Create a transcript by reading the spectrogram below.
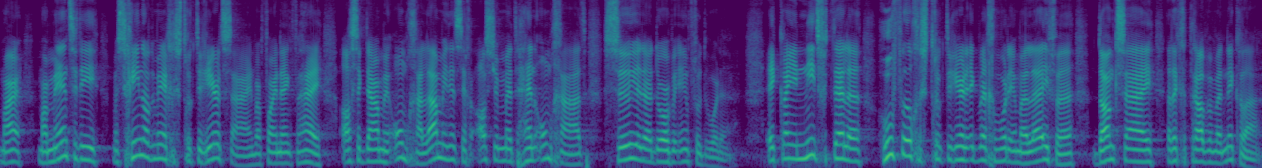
Maar, maar mensen die misschien wat meer gestructureerd zijn, waarvan je denkt van hé, hey, als ik daarmee omga, laat me dit zeggen, als je met hen omgaat, zul je daardoor beïnvloed worden. Ik kan je niet vertellen hoeveel gestructureerder ik ben geworden in mijn leven, dankzij dat ik getrouwd ben met Nicola.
